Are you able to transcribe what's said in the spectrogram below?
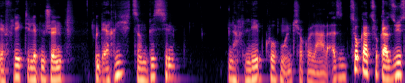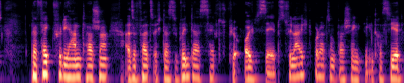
Der pflegt die Lippen schön und er riecht so ein bisschen nach Lebkuchen und Schokolade. Also Zucker, Zucker, süß. Perfekt für die Handtasche. Also falls euch das Winterset für euch selbst vielleicht oder zum Verschenken interessiert,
